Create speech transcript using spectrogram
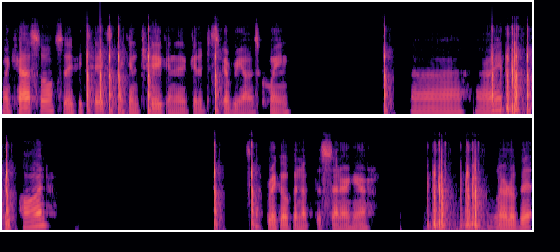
My castle, so if he takes, I can take and then get a discovery on his queen. Uh, alright, free pawn. Let's break open up the center here. A little bit.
